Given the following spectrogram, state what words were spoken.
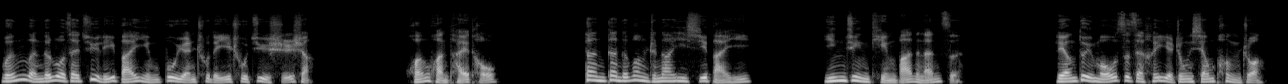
稳稳的落在距离白影不远处的一处巨石上。缓缓抬头，淡淡的望着那一袭白衣、英俊挺拔的男子，两对眸子在黑夜中相碰撞，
